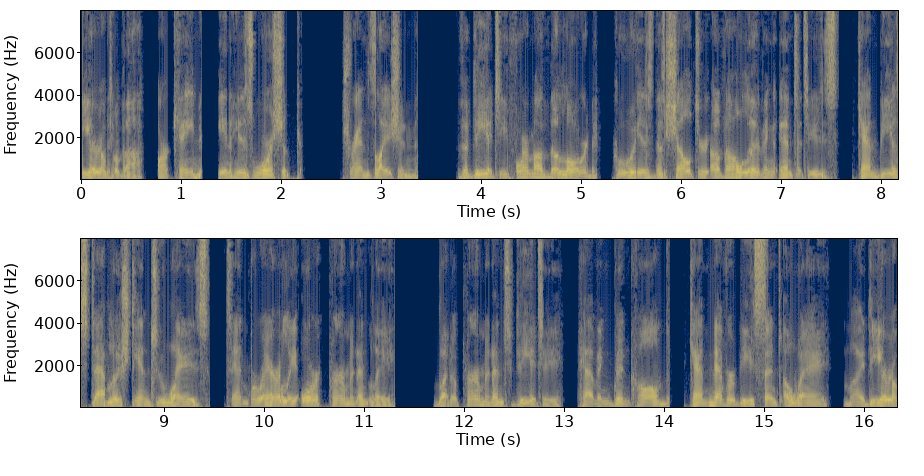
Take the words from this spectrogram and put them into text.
Irritava, arcane, in his worship. Translation The deity form of the Lord, who is the shelter of all living entities, can be established in two ways, temporarily or permanently. But a permanent deity, having been called, can never be sent away, my dear.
